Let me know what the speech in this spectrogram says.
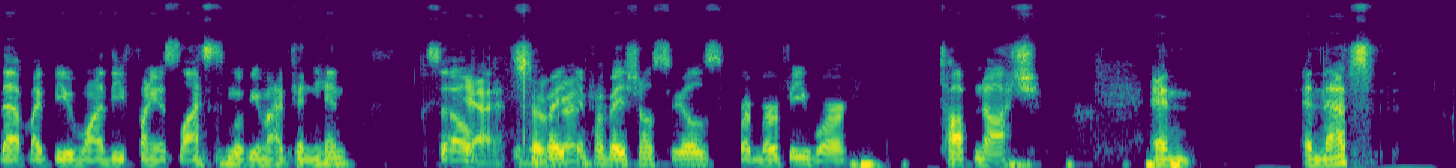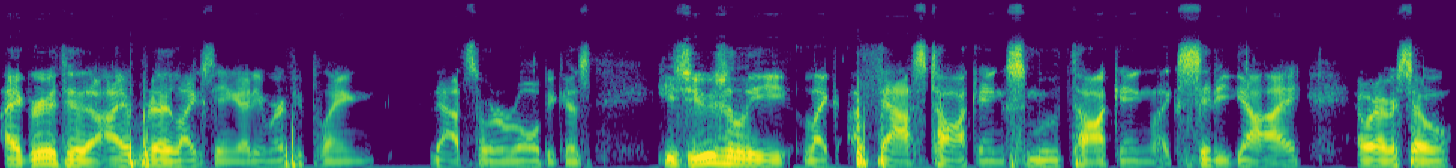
that might be one of the funniest lines in the movie, in my opinion. So Yeah, so good. improvisational skills for Murphy were top notch. and and that's I agree with you that I really like seeing Eddie Murphy playing that sort of role because he's usually like a fast talking, smooth talking, like city guy or whatever. So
